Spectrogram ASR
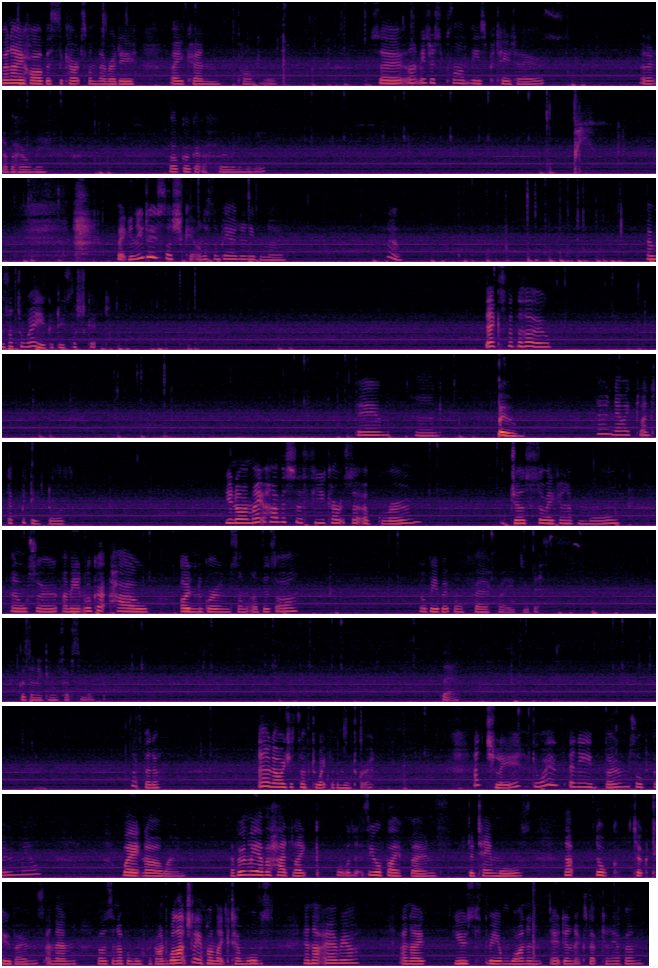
When I harvest the carrots when they're ready, I can plant more. So let me just plant these potatoes. I don't have a hoe on me. I'll go get a hoe in a minute. Wait, can you do slush kit on SMP? I don't even know. Oh. I was not aware you could do slush kit. Next for the hoe. Boom and boom. And now I planted the potatoes. You know, I might harvest a few carrots that have grown just so I can have more. And also, I mean, look at how ungrown some others are. It'll be a bit more fair if I do this. Because then I can also have some more. There. That's better. And now I just have to wait for them all to grow. Actually, do I have any bones or bone meal? Wait, no I won't. I've only ever had like, what was it, three or five bones to tame wolves. That dog took two bones and then there was another wolf I found. Well actually I found like ten wolves in that area and I used three and one and it didn't accept any of them.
